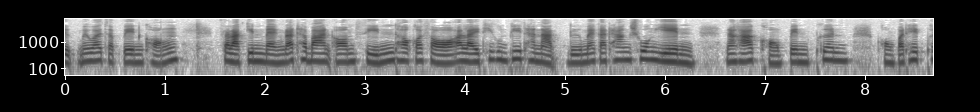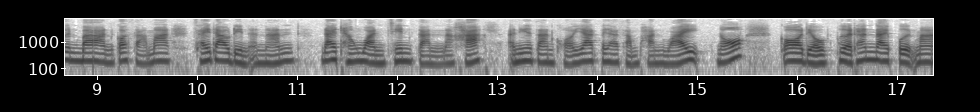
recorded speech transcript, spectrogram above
ดึกไม่ว่าจะเป็นของ สลากกินแบ่งรัฐบาลออมสินทกสอะไรที่คุณพี่ถนัด หรือแม้กระทั่งช่วงเย็นนะคะของเป็นเพื่อนของประเทศเพื่อนบ้าน ก็สามารถใช้ดาวเด่นอันนั้นได้ทั้งวันเช่นกันนะคะ อันนี้อาจารย์ขออนุญาตประชาสัมพันธ์ไว้เนาะก็เดี๋ยวเผื่อท่านใดเปิดมา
